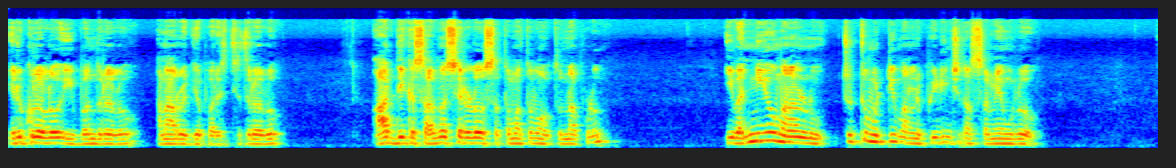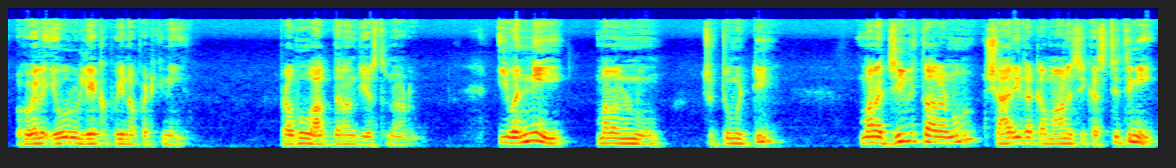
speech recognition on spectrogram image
ఇరుకులలో ఇబ్బందులలో అనారోగ్య పరిస్థితులలో ఆర్థిక సమస్యలలో సతమతం అవుతున్నప్పుడు ఇవన్నీ మనల్ని చుట్టుముట్టి మనల్ని పీడించిన సమయంలో ఒకవేళ ఎవరు లేకపోయినప్పటికీ ప్రభు వాగ్దానం చేస్తున్నాడు. ఇవన్నీ మనలను చుట్టుముట్టి మన జీవితాలను శారీరక మానసిక స్థితిని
